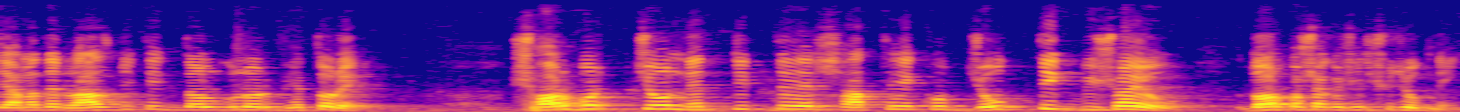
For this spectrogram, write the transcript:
যে আমাদের রাজনৈতিক দলগুলোর ভেতরে সর্বোচ্চ নেতৃত্বের সাথে খুব যৌক্তিক বিষয়েও দর কষাকষির সুযোগ নেই।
